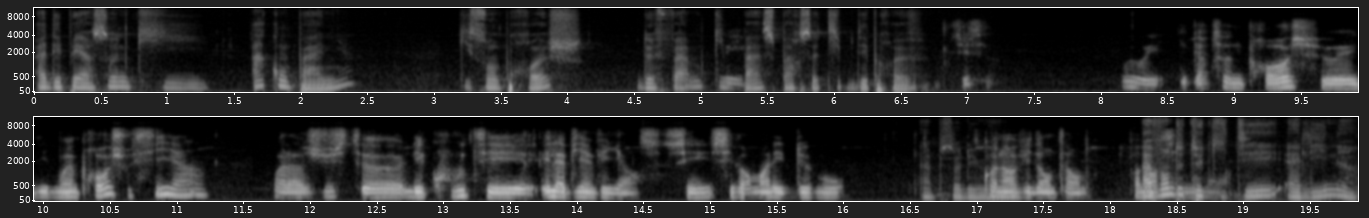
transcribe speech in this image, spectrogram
à des personnes qui accompagnent, qui sont proches de femmes qui Oui. passent par ce type d'épreuve. C'est ça. Oui, oui, des personnes proches euh, et des moins proches aussi. hein. Voilà, juste euh, l'écoute et, et la bienveillance. C'est vraiment les deux mots qu'on a envie d'entendre. Avant de te moments. quitter, Aline,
